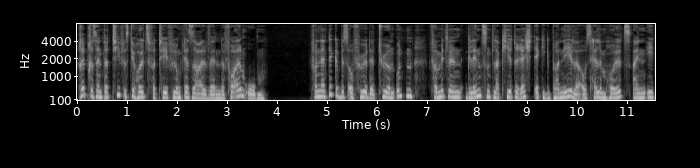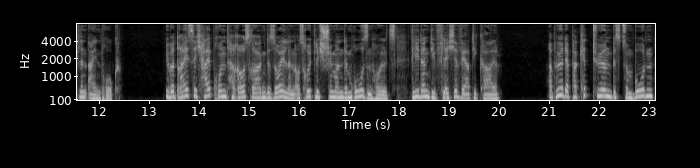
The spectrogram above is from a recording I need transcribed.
Repräsentativ ist die Holzvertäfelung der Saalwände, vor allem oben. Von der Decke bis auf Höhe der Türen unten vermitteln glänzend lackierte rechteckige Paneele aus hellem Holz einen edlen Eindruck. Über dreißig halbrund herausragende Säulen aus rötlich schimmerndem Rosenholz gliedern die Fläche vertikal. Ab Höhe der Parketttüren bis zum Boden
